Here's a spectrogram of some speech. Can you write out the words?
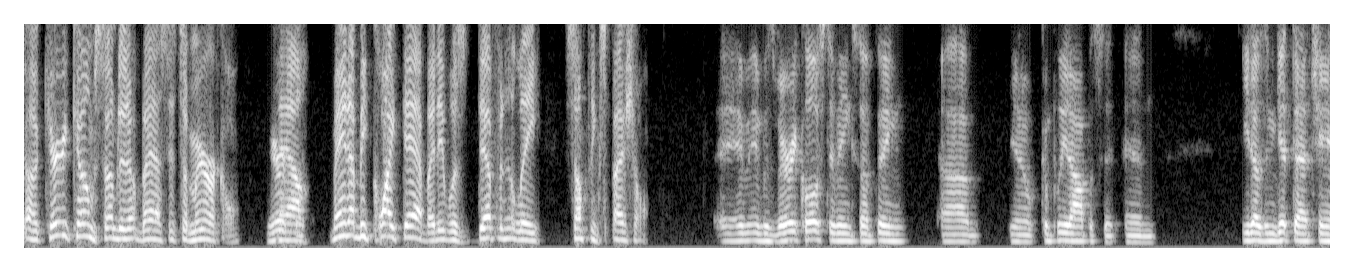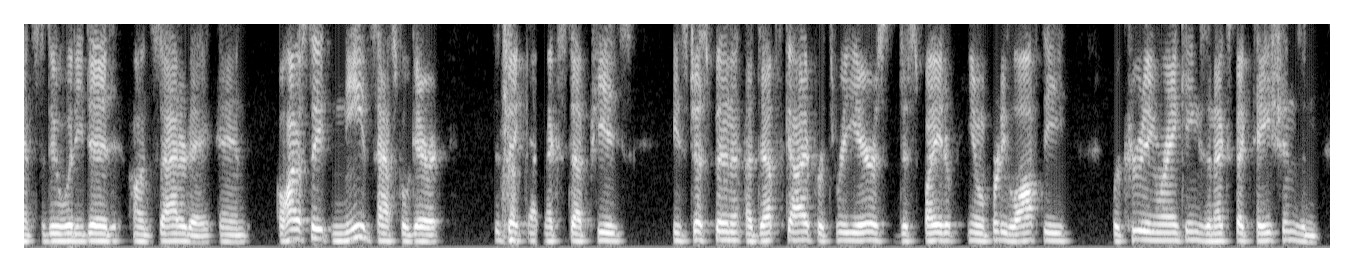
uh, Kerry Coombs summed it up best. It's a miracle. miracle. Now, may not be quite that, but it was definitely something special. It, it was very close to being something, um, you know, complete opposite. And he doesn't get that chance to do what he did on Saturday. And Ohio State needs Haskell Garrett to take that next step. He's he's just been a depth guy for three years, despite you know pretty lofty recruiting rankings and expectations and –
